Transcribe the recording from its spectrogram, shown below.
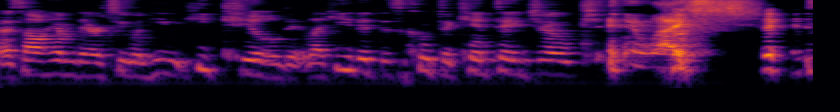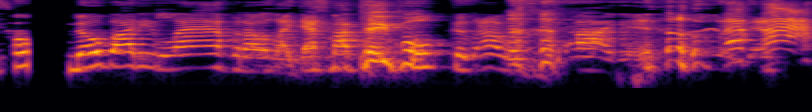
I saw him there too, and he he killed it. Like he did this Kunta Kinte joke, and like shit. nobody laughed, but I was like, "That's my people," because I was dying. I was like, "That's my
